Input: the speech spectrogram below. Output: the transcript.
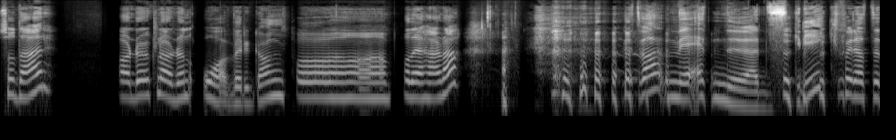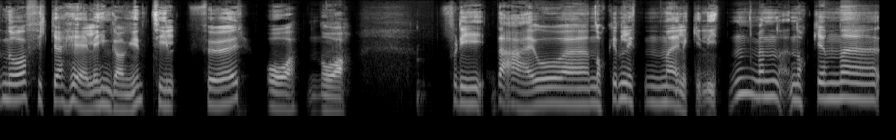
Så der har du, klarer du en overgang på, på det her, da? Vet du hva, med et nødskrik, for at nå fikk jeg hele inngangen til før og nå. Fordi det er jo eh, nok en liten, eller ikke liten, men nok en eh,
